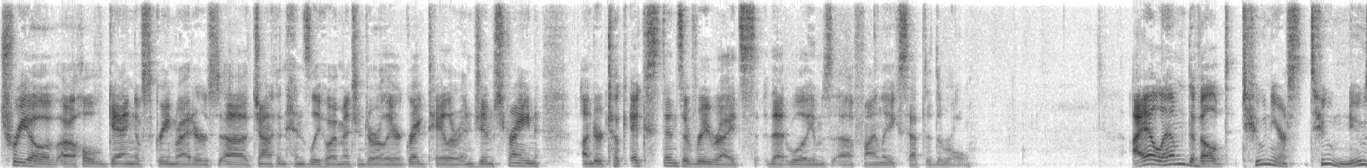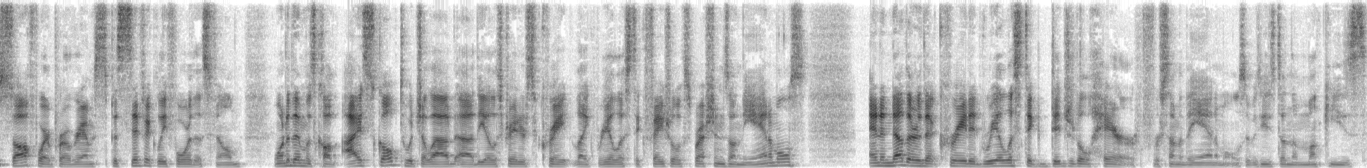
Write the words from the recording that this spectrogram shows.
trio of a whole gang of screenwriters, uh, Jonathan Hensleigh, who I mentioned earlier, Greg Taylor, and Jim Strain, undertook extensive rewrites that Williams uh, finally accepted the role. ILM developed two near two new software programs specifically for this film. One of them was called iSculpt, which allowed uh, the illustrators to create like realistic facial expressions on the animals, and another that created realistic digital hair for some of the animals. It was used on the monkeys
